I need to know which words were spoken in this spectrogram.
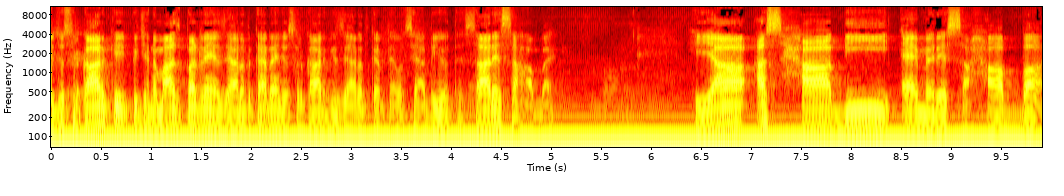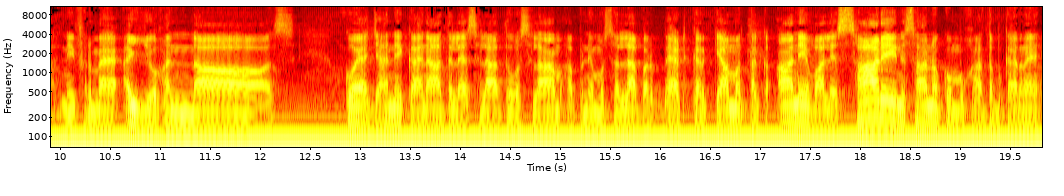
जो सरकार के पीछे नमाज़ पढ़ रहे हैं, जियारत कर रहे हैं, जो सरकार की जियारत करते हैं, वो सहाबी होते हैं, सारे सहाबा हैं। या असहाबी, ए मेरे सहाबा। नहीं फरमाया अयोहन्नास गोया जाने कायनात वसलाम अपने मुसल्ला पर बैठकर क्यामत तक आने वाले सारे इंसानों को मुखातब कर रहे हैं।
